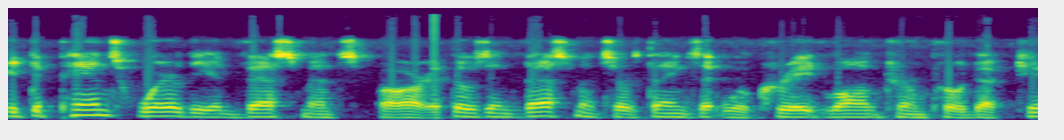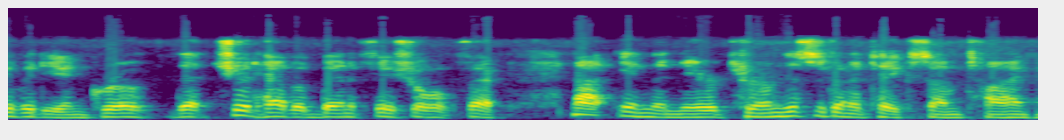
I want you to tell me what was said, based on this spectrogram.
it depends where the investments are. If those investments are things that will create long term productivity and growth, that should have a beneficial effect, not in the near term. This is going to take some time,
